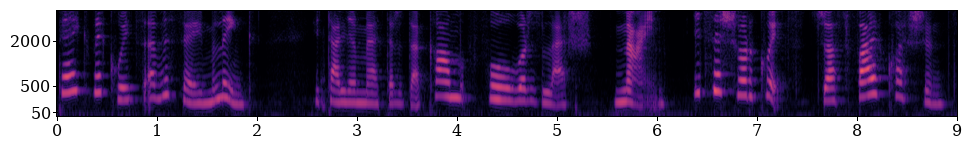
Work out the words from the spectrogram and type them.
Take the quiz at the same link italianmatters.com forward slash 9. It's a short quiz, just 5 questions,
